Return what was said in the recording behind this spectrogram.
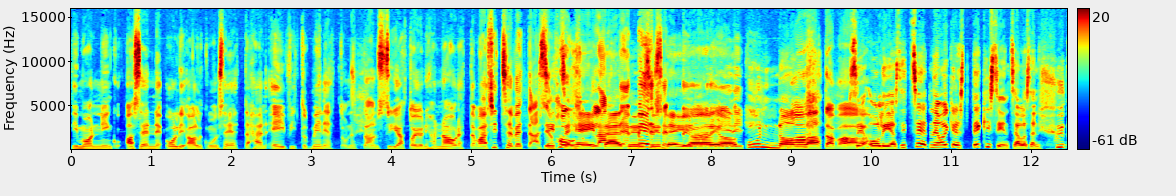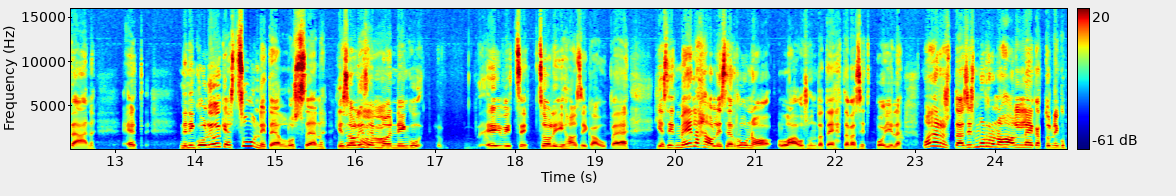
Timon niinku asenne oli alkuun se, että hän ei vittu mene tonne tanssiin ja toi on ihan naurettavaa. Sitten se vetää Sitten se housut lähtee, perse sinne, joo, joo, niin kunnolla. Mahtavaa. Se oli. Ja sitten se, että ne oikeasti teki sellaisen hyvän, että ne niinku oli oikeasti suunnitellut sen. Ja se Joo. oli semmoinen niinku, ei vitsi, se oli ihan sika upea. Ja sitten meillähän oli se runolausunta tehtävä sit pojille. Mua ärsyttää, siis mun runohan oli leikattu niinku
